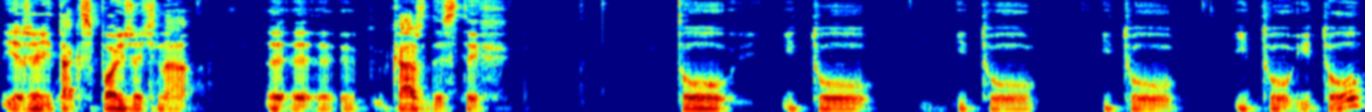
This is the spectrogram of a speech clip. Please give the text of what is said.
jeżeli tak spojrzeć na y, y, y, każdy z tych tu i tu i tu i tu i tu i tu,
